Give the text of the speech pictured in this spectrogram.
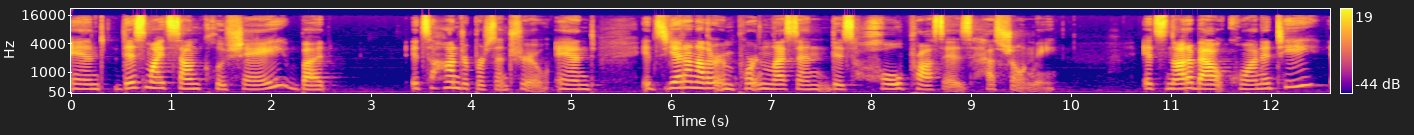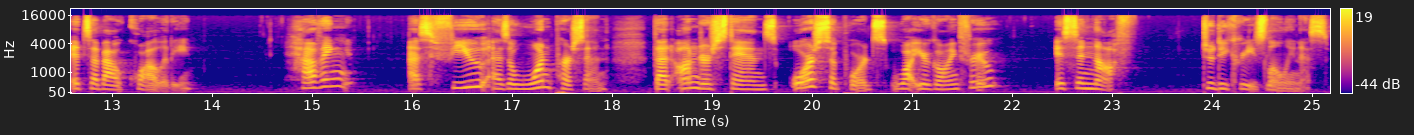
And this might sound cliche, but it's 100% true. And it's yet another important lesson this whole process has shown me. It's not about quantity, it's about quality. Having as few as a one person that understands or supports what you're going through is enough to decrease loneliness.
